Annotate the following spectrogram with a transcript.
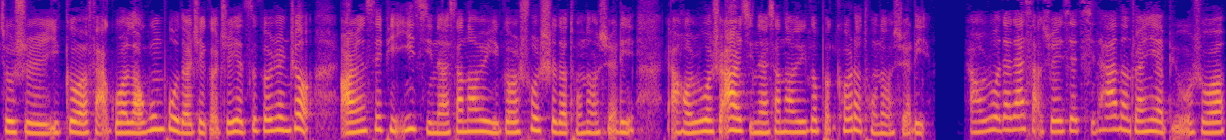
就是一个法国劳工部的这个职业资格认证。RNCP 一级呢，相当于一个硕士的同等学历，然后如果是二级呢，相当于一个本科的同等学历。然后如果大家想学一些其他的专业，比如说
